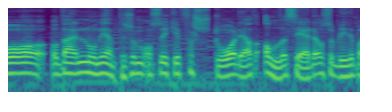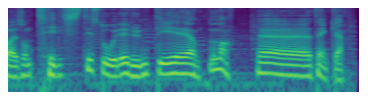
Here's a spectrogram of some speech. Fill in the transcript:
og, og det er noen jenter som også ikke forstår det at alle ser det, og så blir det bare sånn trist historie rundt de jentene, da, uh, tenker jeg.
